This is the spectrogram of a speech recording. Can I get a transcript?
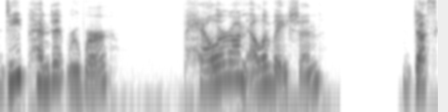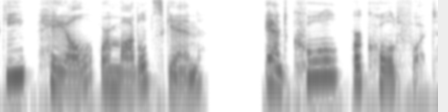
dependent rubor, paler on elevation, dusky, pale, or mottled skin, and cool or cold foot.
